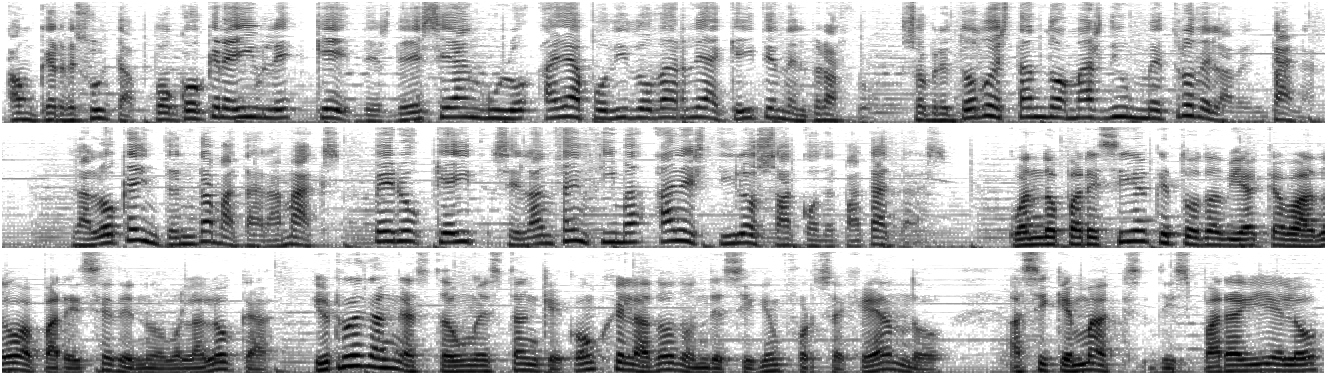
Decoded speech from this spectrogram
Aunque resulta poco creíble que desde ese ángulo haya podido darle a Kate en el brazo, sobre todo estando a más de un metro de la ventana. La loca intenta matar a Max, pero Kate se lanza encima al estilo saco de patatas. Cuando parecía que todo había acabado, aparece de nuevo la loca, y ruedan hasta un estanque congelado donde siguen forcejeando, así que Max dispara hielo,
